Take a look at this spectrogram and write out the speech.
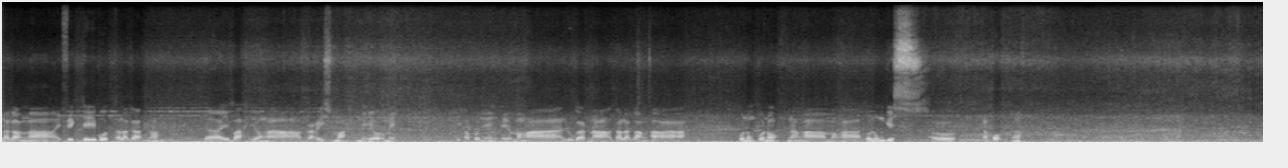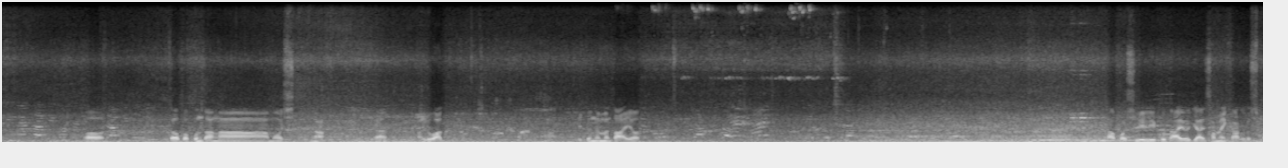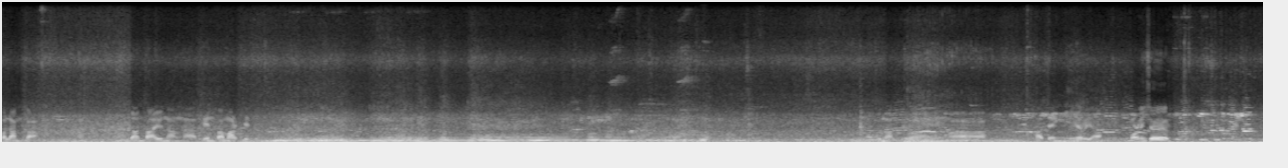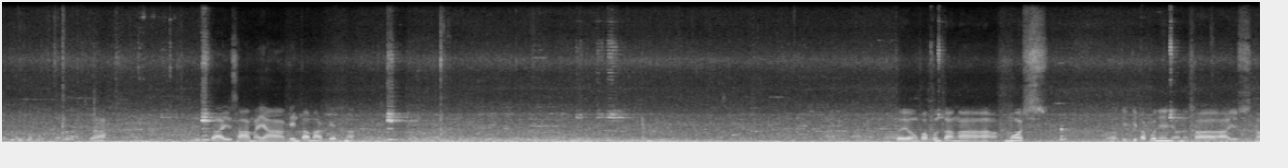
Talagang ah, epektibo talaga no. Sa iba yung ah, karisma ni Yorme kita po niyo yung mga lugar na talagang ah, punong-puno ng ah, mga tulunggis. So yan po no? oh, ito papuntang uh, mosque na yan, maluwag. Ito naman tayo Tapos liliko tayo dyan sa may Carlos Palangka. Daan tayo ng uh, Kenta Market. Ito na yung uh, ating area. Morning sir. Ito na. Dito tayo sa may uh, Kenta Market na. Ito yung papuntang uh, mos uh, kikita po ninyo nasa ayos no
